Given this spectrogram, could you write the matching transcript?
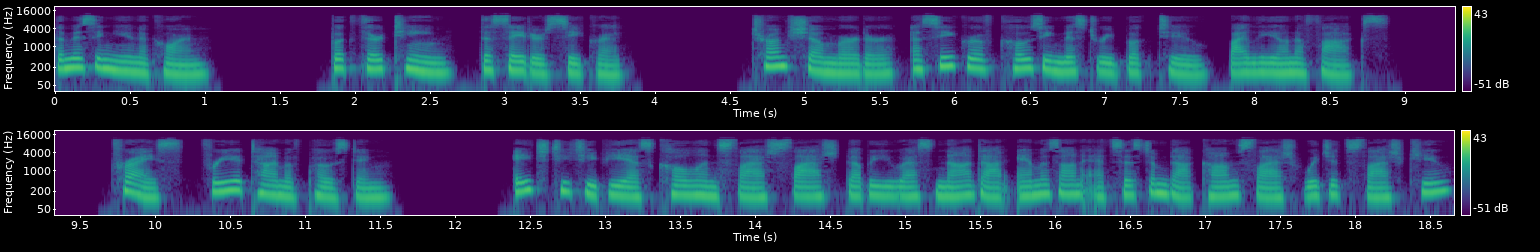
The Missing Unicorn. Book 13 The Satyr's Secret. Trunk Show Murder, a Seagrove Cozy Mystery Book 2 by Leona Fox. Price, free at time of posting. https colon slash slash wsna.amazon at system.com slash widget slash q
